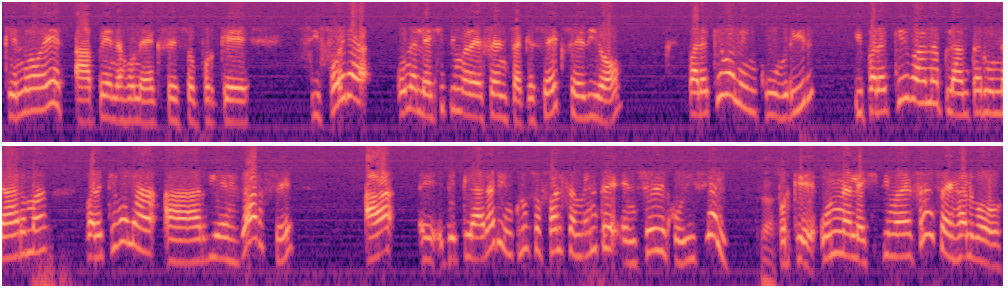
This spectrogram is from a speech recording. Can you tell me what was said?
que no es apenas un exceso, porque si fuera una legítima defensa que se excedió, ¿para qué van a encubrir y para qué van a plantar un arma? ¿Para qué van a, a arriesgarse a eh, declarar incluso falsamente en sede judicial? Claro. Porque una legítima defensa es algo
